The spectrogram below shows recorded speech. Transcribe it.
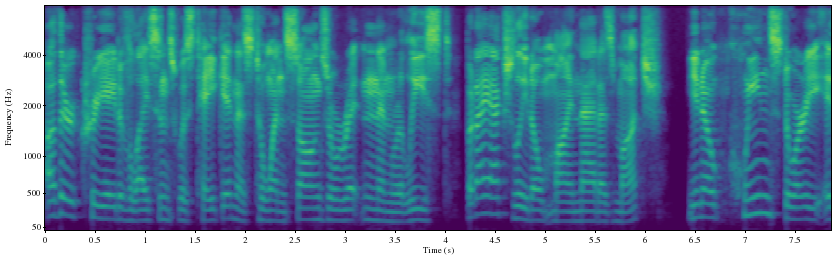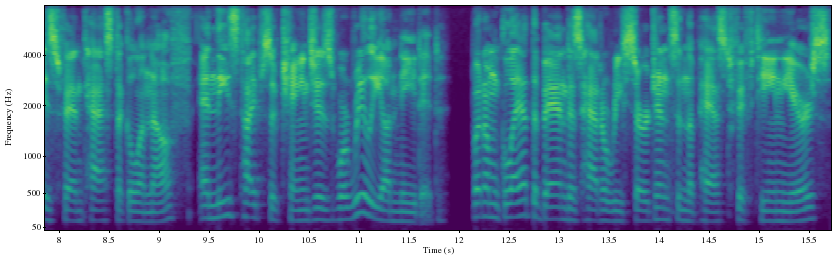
Other creative license was taken as to when songs were written and released, but I actually don't mind that as much. You know, Queen's story is fantastical enough, and these types of changes were really unneeded. But I'm glad the band has had a resurgence in the past 15 years.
